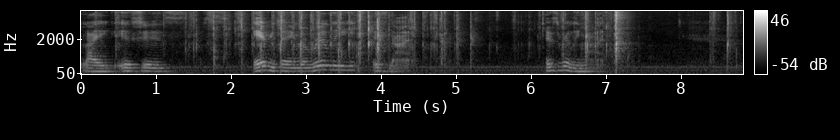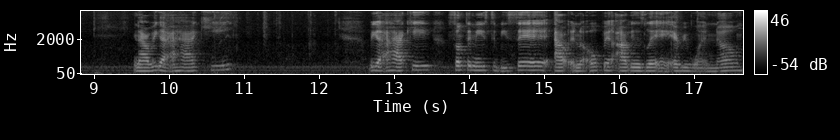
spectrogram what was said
like it's just everything, but really it's not. It's really not. Now we got a high key. We got a high key. Something needs to be said out in the open, obviously letting everyone know.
